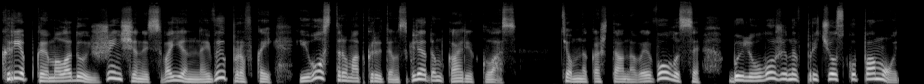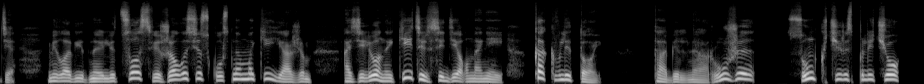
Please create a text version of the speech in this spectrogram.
крепкой молодой женщиной с военной выправкой и острым открытым взглядом карих глаз. Темно-каштановые волосы были уложены в прическу по моде, миловидное лицо освежалось искусным макияжем, а зеленый китель сидел на ней, как влитой. Табельное оружие сумка через плечо,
